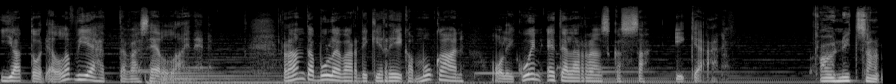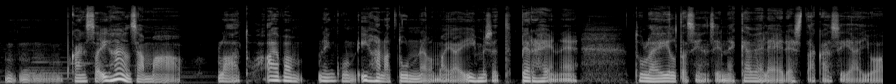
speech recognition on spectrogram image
ja todella viehättävä sellainen. Ranta Boulevardikin Riikan mukaan oli kuin Etelä-Ranskassa ikään. Oh, Nitsan mm, kanssa ihan samaa laatua. Aivan niin kuin ihana tunnelma ja ihmiset perheineen tulee iltaisin sinne, kävelee edes takaisin ja juo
